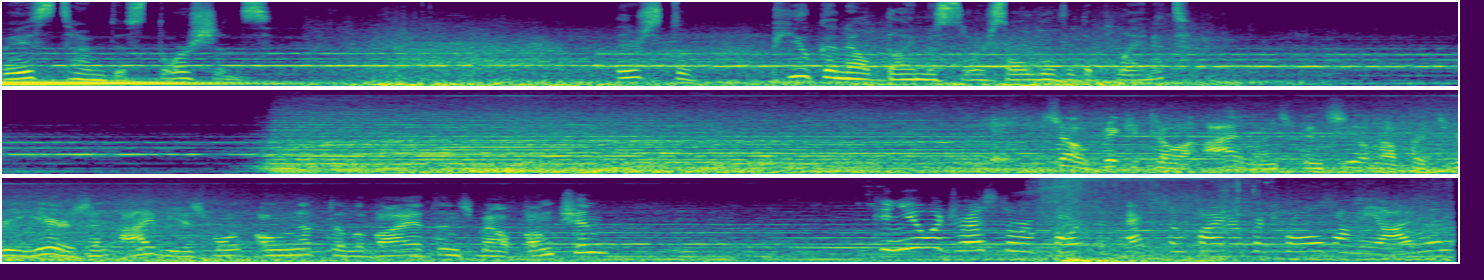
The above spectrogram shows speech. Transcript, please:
space-time distortions. There's still puking out dinosaurs all over the planet. So, Bikitoa Island's been sealed up for three years, and Aibius won't own up to Leviathan's malfunction? Can you address the reports of exofighter patrols on the island?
